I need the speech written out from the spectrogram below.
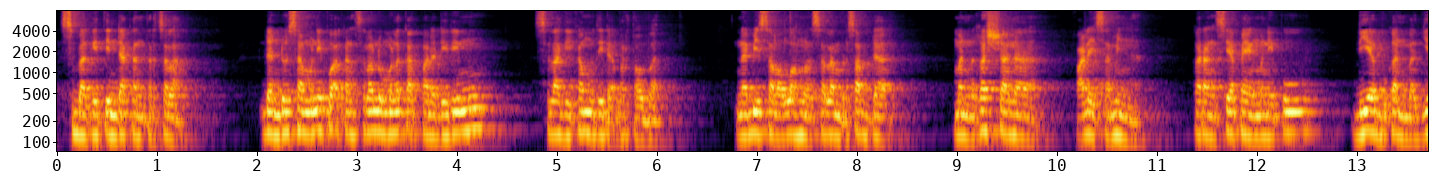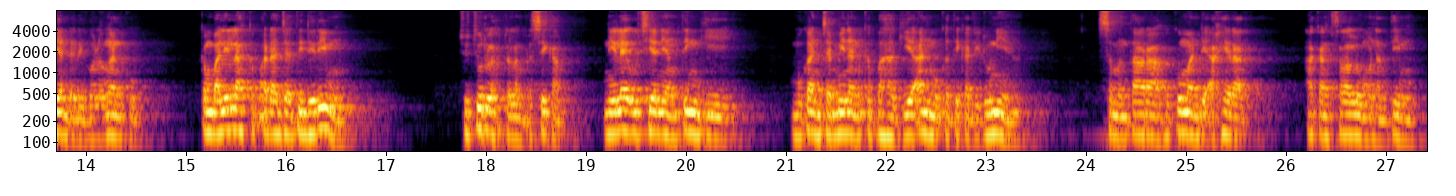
sebagai tindakan tercela dan dosa menipu akan selalu melekat pada dirimu selagi kamu tidak bertobat. Nabi Shallallahu Alaihi Wasallam bersabda, "Man ghasyana falaysa minna." Barang siapa yang menipu, dia bukan bagian dari golonganku. Kembalilah kepada jati dirimu. Jujurlah dalam bersikap. Nilai ujian yang tinggi bukan jaminan kebahagiaanmu ketika di dunia. Sementara hukuman di akhirat akan selalu menantimu.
